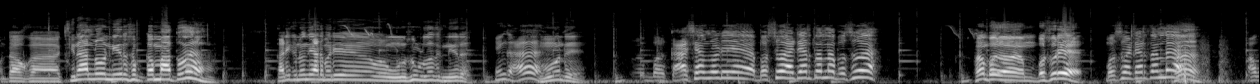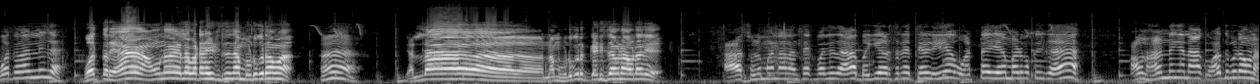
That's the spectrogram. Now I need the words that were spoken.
ಒಟ್ಟು ಅವಾಗ ಕಿನಾಲ್ನು ನೀರು ಸ್ವಲ್ಪ ಕಮ್ಮಿ ಆತು. ಕಡೆಗೆ ಇನ್ನೊಂದು ಎರಡು ಮರಿ ಉಣಸು ಉಳ್ದದ್ರಿ ನೀರು. ಹಿಂಗ? ಹ್ಞೂ ರೀ ಕಾಶ್ಯಾಮ್ ನೋಡಿ ಬಸ್ಸು ಅಡ್ಡಾಡ್ತಾನಲ್ಲ ಬಸ್ಸು ಹಾಂ ಬಸು ರೀ ಬಸ್ಸು ಅಡ್ಡಾಡ್ತಾನಲ್ಲ ಹಾಂ. ಅವ್ ಗೊತ್ತದ ನಿಂಗೆ? ಗೊತ್ತರಿ. ಅವನ ಎಲ್ಲ ಬಟ ಹಿಡಿದ ನಮ್ಮ ಹುಡುಗರವ. ಹಾಂ. ಎಲ್ಲ ನಮ್ಮ ಹುಡುಗರು ಕಡಿಸವನ ಅವನ ರೀ. ಆ ಸುಳಿಮಣ್ಣ ನಾನು ಅಂತಕ್ಕೆ ಬಂದಿದ್ದ ಬಗೆಹರಿಸ್ರಿ ಅಂತ ಹೇಳಿ ಒಟ್ಟ ಏನು ಮಾಡ್ಬೇಕು ಈಗ? ಅವ್ನ ಹಣ್ಣಿಗೆ ನಾಲ್ಕು ಒದ್ದು ಅವನ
